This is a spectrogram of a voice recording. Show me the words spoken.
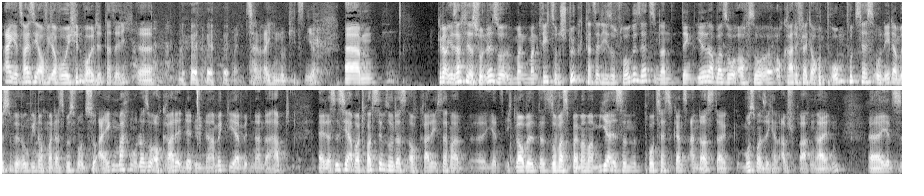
Ah, jetzt weiß ich auch wieder, wo ich hin wollte, tatsächlich. Äh, meine zahlreichen Notizen hier. Ähm, Genau, ihr sagt ja das schon, ne? so, man, man kriegt so ein Stück tatsächlich so vorgesetzt und dann denkt ihr aber so auch so, auch gerade vielleicht auch im Probenprozess, oh nee, da müssen wir irgendwie nochmal, das müssen wir uns zu eigen machen oder so, auch gerade in der Dynamik, die ihr miteinander habt. Äh, das ist ja aber trotzdem so, dass auch gerade, ich sag mal, äh, jetzt, ich glaube, dass sowas bei Mama Mia ist ein Prozess ganz anders. Da muss man sich an Absprachen halten. Äh, jetzt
